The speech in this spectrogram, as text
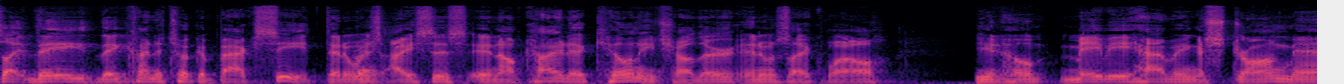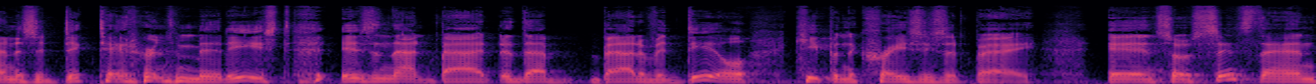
like they they kind of took a back seat. Then it was Right. ISIS and Al Qaeda killing each other, and it was like, well, you know, maybe having a strong man as a dictator in the Mid East isn't that bad that bad of a deal, keeping the crazies at bay. And so since then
